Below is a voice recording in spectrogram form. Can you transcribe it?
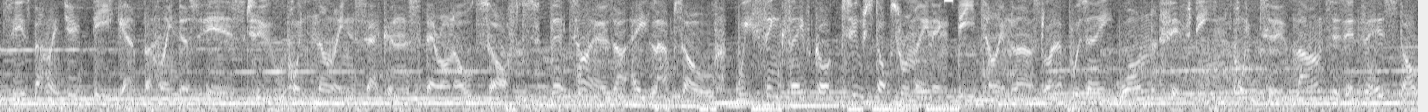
Giovinazzi is behind you. The gap behind us is 2.9 seconds. They're on old softs. Their tyres are 8 laps old. We think they've got two stops remaining. The time last lap was a 1.15.2. Lance is in for his stop.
